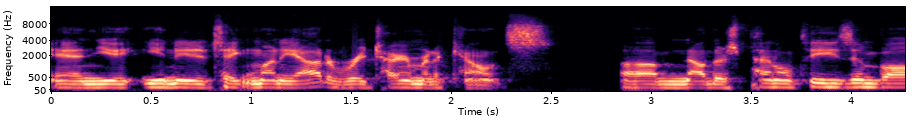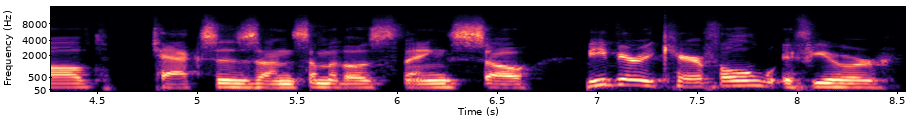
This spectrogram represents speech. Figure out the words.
and you, you need to take money out of retirement accounts. Um, now there's penalties involved, taxes on some of those things. So be very careful if you're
